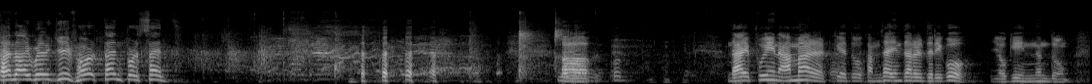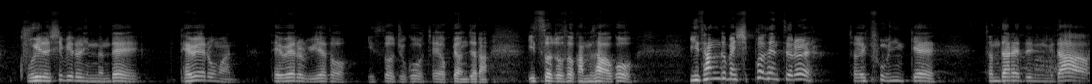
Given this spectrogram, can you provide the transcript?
and I will give her ten percent. 어, 나의 부인 아말께도 감사 인사를 드리고 여기 있는 동 9일, 10일을 있는데 대회로만 대회를 위해서 있어주고 제 옆에 언제나 있어줘서 감사하고 이 상금의 10%를 저희 부모님께 전달해 드립니다.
